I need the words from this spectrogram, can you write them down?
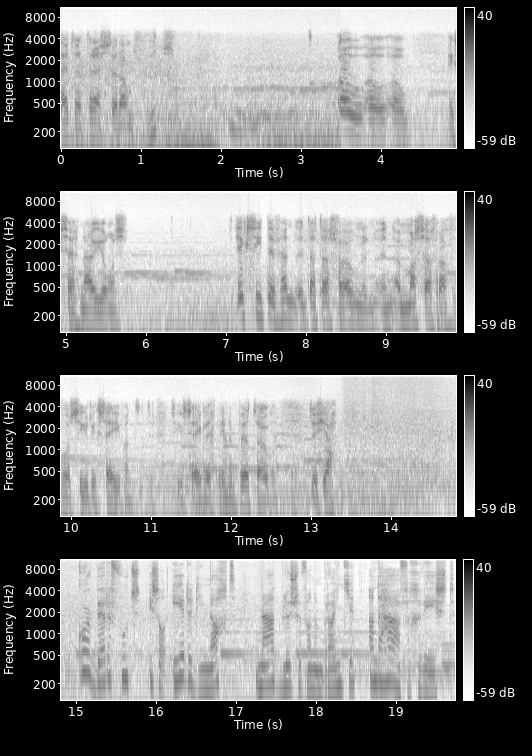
uit dat restaurant. Oh, oh, oh. Ik zeg, nou jongens, ik zie ervan dat dat gewoon een, een, een massagraf wordt, Zierikzee. Want Zierikzee ligt in een put ook. Dus ja. Cor Berfvoets is al eerder die nacht, na het blussen van een brandje, aan de haven geweest.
